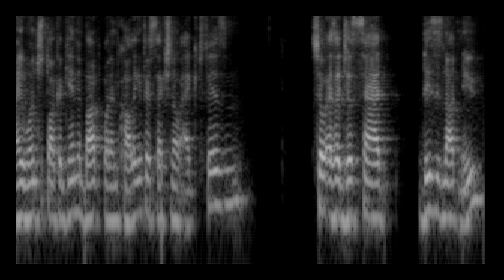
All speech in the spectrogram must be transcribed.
I want to talk again about what I'm calling intersectional activism. So, as I just said, this is not new.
